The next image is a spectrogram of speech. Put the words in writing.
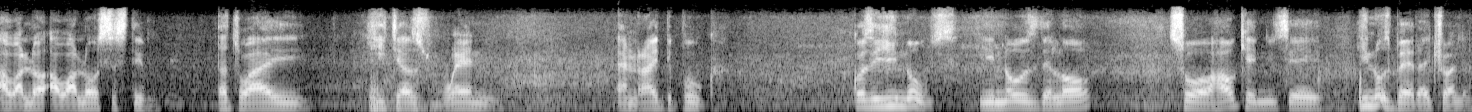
our law our law system. That's why he just went and write the book. Because he knows he knows the law. So how can you say he knows better actually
